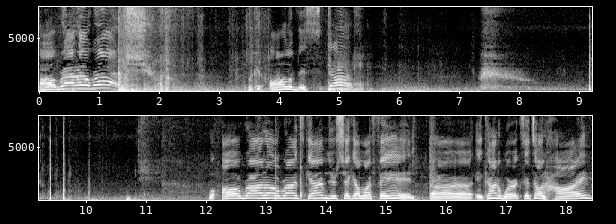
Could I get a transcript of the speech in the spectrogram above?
All right, all right. Look at all of this stuff. Well, all right, all right, scavengers, check out my fan. Uh, it kind of works. It's on high.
